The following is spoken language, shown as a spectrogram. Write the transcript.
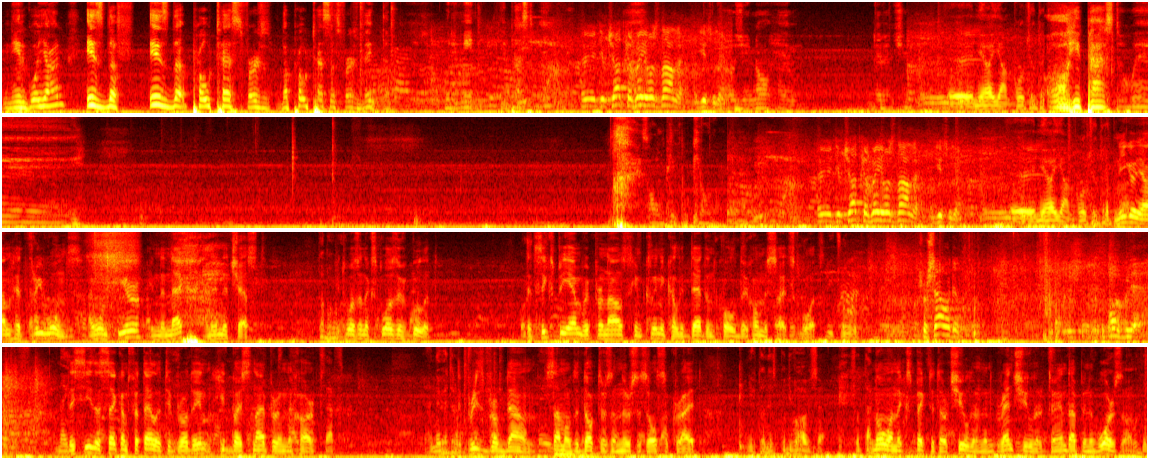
Nigoyan is the is the protest first the protesters first victim. What do you mean? He passed away. Девчатка, вы его знали. Because you know him, didn't you? Oh, he passed away. own people killed him. Nigoyan had three wounds, I wound here, in the neck and in the chest. It was an explosive bullet. At 6 p.m. we pronounced him clinically dead and called the homicide squad. They see the second fatality brought in, hit by sniper in the heart. The priest broke down. Some of the doctors and nurses also cried. No one expected our children and grandchildren to end up in a war zone.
